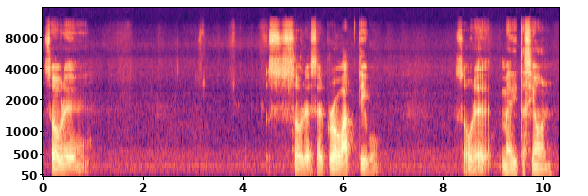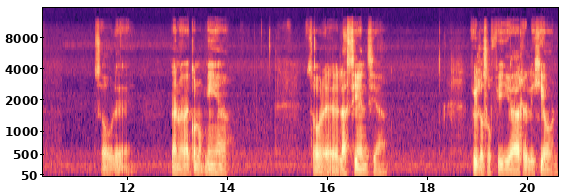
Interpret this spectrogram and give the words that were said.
sobre sobre ser proactivo, sobre meditación, sobre la nueva economía, sobre la ciencia, filosofía, religión,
